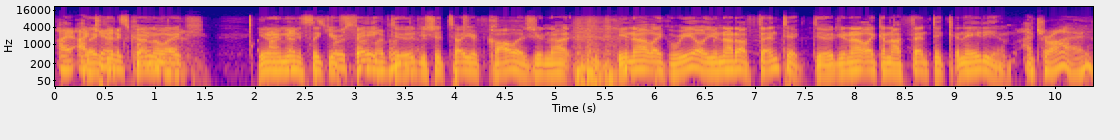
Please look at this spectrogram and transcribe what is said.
I, I like, can't it's explain kind of like, you know what I mean? It's like you're fake, dude. that. You should tell your callers you're not, you're not like real. You're not authentic, dude. You're not like an authentic Canadian. I try.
